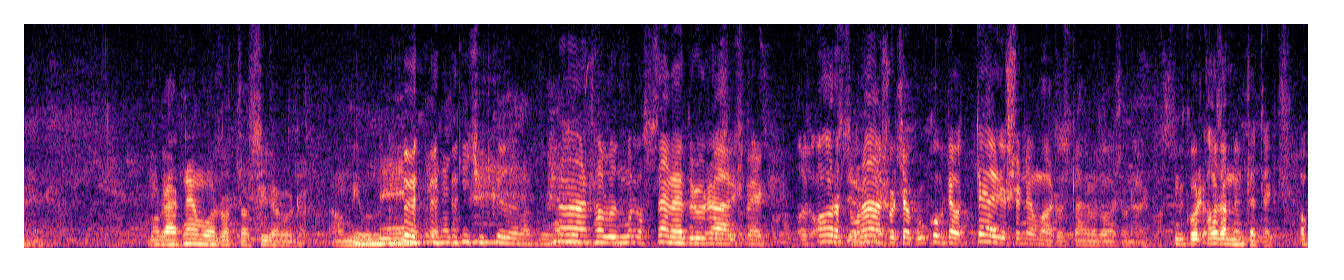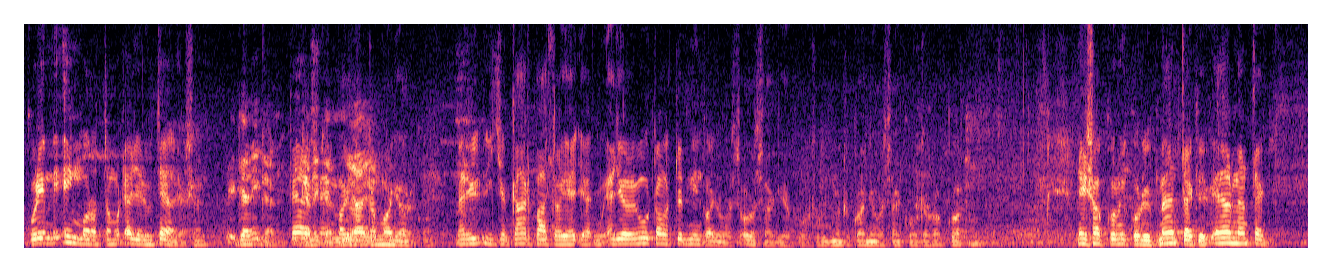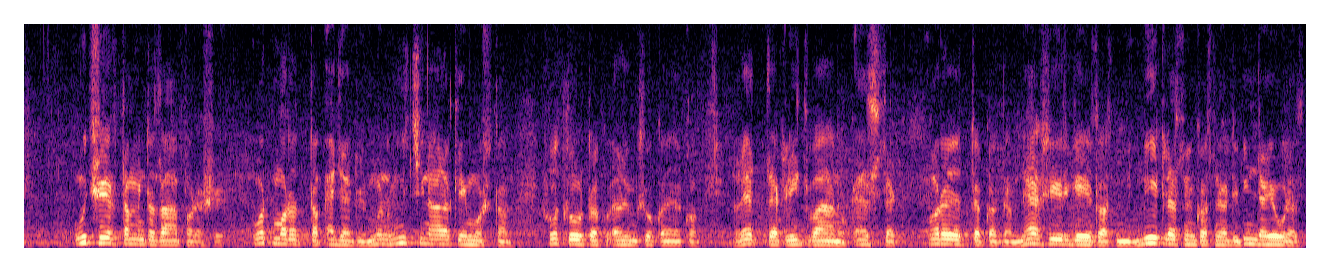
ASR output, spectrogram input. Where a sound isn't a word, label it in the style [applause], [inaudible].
Magát nem hozott a szíve oda, a mi volt. Nem, én egy kicsit közelebb voltam. Hát hallod, a szemedről rá is meg. Az arcon ásod csak akkor, de ott teljesen nem változtál meg az arconásba. Mikor hazamentetek, akkor én, én maradtam ott egyedül teljesen. Igen, igen, Teljesen igen. igen, maradtam magyar. Mert így a Kárpátai egy, egyedül voltam, több mint anyország, országiak volt, úgy mondtuk anyország voltak akkor. És akkor, mikor ők mentek, ők elmentek, úgy sírtam, mint az ápareső. Ott maradtam egyedül. Mondom, mit csinálok én mostan? Voltak velünk sokan. Lettek litvánok, eztek, arra jöttek, az nem, ne sírgéz, azt mi, mi itt leszünk, azt mondja, minden jó lesz.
